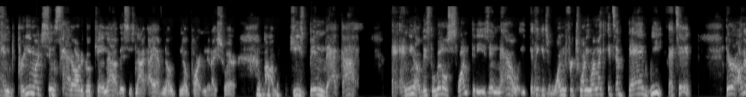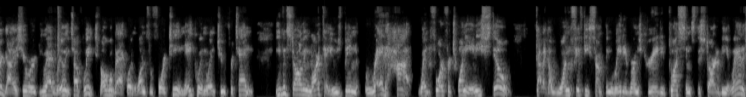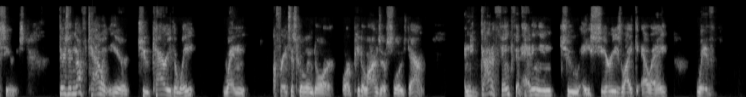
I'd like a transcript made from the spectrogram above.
And pretty much since that article came out, this is not. I have no no part in it. I swear. Um, he's been that guy. And, and, you know, this little slump that he's in now, I think it's one for 21. Like, it's a bad week. That's it. There are other guys who were who had really tough weeks. Vogelbach went one for 14. Naquin went two for 10. Even Starling Marte, who's been red hot, went four for 20, and he's still got like a 150 something weighted runs created plus since the start of the Atlanta series. There's enough talent here to carry the weight when a Francisco Lindor or Pete Alonso slows down. And you got to think that heading into a series like LA with,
